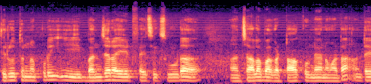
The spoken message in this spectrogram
తిరుగుతున్నప్పుడు ఈ బంజారా ఎయిట్ ఫైవ్ సిక్స్ కూడా చాలా బాగా టాక్ ఉండే అనమాట అంటే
